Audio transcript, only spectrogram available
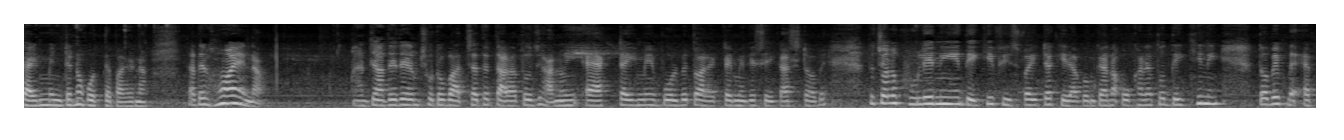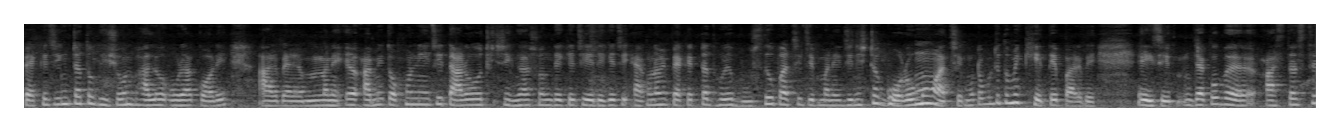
টাইম মেনটেনও করতে পারে না। তাদের হয় না। আর যাদের এরম ছোটো বাচ্চাদের, তারা তো জানোই, এক টাইমে বলবে তো আর এক টাইমে সেই কাজটা হবে। তো চলো খুলে নিয়ে দেখি ফিশ ফ্রাইটা কীরকম। কেন ওখানে তো দেখিনি, তবে প্যাকেজিংটা তো ভীষণ ভালো ওরা করে। আর মানে আমি তখন নিয়েছি তারও সিংহাসন দেখেছি, এ দেখেছি। এখন আমি প্যাকেটটা ধরে বুঝতেও পারছি যে মানে জিনিসটা গরমও আছে, মোটামুটি তুমি খেতে পারবে। এই যে, দেখো আস্তে আস্তে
